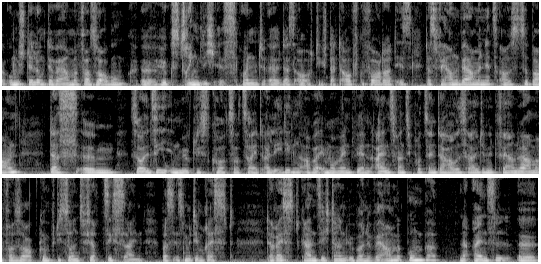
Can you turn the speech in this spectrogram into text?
Umstellung der Wärmeversorgung äh, höchst dringlich ist und äh, dass auch die Stadt aufgefordert ist, das Fernwärmenetz auszubauen. Das ähm, soll sie in möglichst kurzer Zeit erledigen, aber im Moment werden 21 Prozent der Haushalte mit Fernwärme versorgt, künftig sollen es 40 sein. Was ist mit dem Rest? Der Rest kann sich dann über eine Wärmepumpe, eine Einzel äh, äh, äh,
